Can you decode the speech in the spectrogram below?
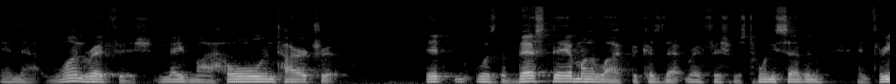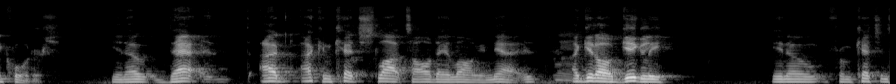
and that one redfish made my whole entire trip. It was the best day of my life because that redfish was 27 and three quarters. You know that I I can catch slots all day long, and yeah, it, I get all giggly, you know, from catching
